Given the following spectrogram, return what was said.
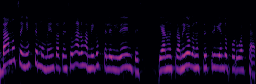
Vamos en este momento, atención a los amigos televidentes y a nuestro amigo que nos está escribiendo por WhatsApp.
